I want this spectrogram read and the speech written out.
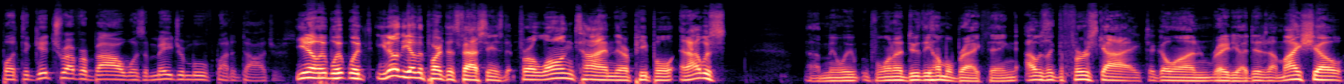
but to get Trevor Bauer was a major move by the Dodgers. You know what, what? You know the other part that's fascinating is that for a long time there are people, and I was, I mean, we, if we want to do the humble brag thing, I was like the first guy to go on radio. I did it on my show,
